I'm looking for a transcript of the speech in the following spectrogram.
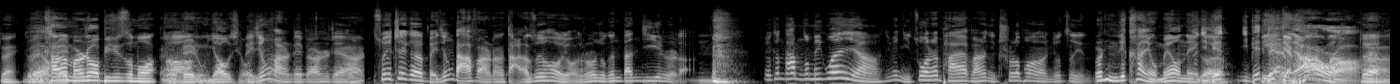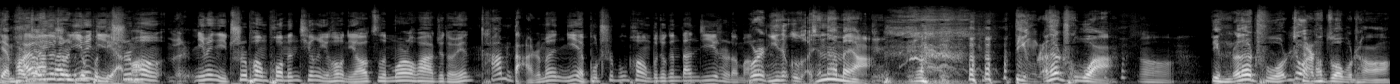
对对啊开完门之后必须自摸，有这种要求。北京反正这边是这样，所以这个北京打法呢，打到最后有的时候就跟单机似的，嗯，就跟他们都没关系啊，因为你做人牌，反正你吃了碰了，你就自己不是你得看有没有那个，你别你别点点炮啊！对嗯点炮还有一个就是因为你吃碰，因为你吃碰破门清以后，你要自摸的话，就等于他们打什么你也不吃不碰，不就跟单机似的吗？不是你得恶心他们呀，顶着他出啊，嗯，顶着他出，就让他做不成。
